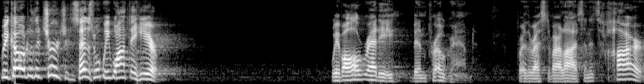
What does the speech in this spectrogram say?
We go to the church that says what we want to hear. We've already been programmed for the rest of our lives, and it's hard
